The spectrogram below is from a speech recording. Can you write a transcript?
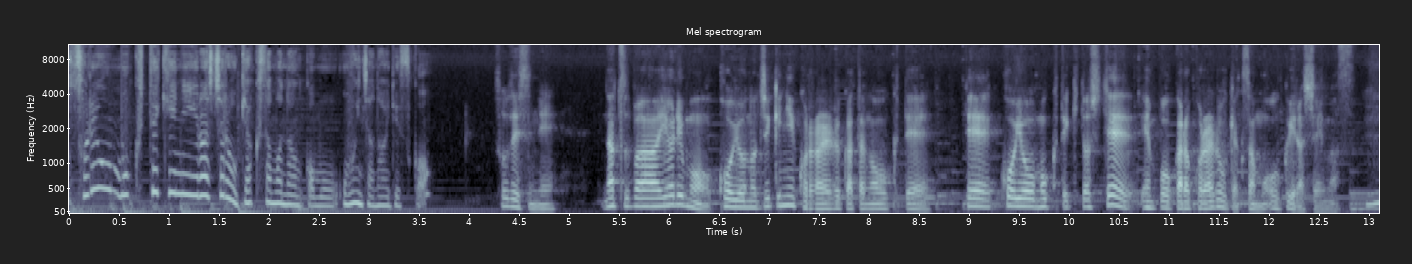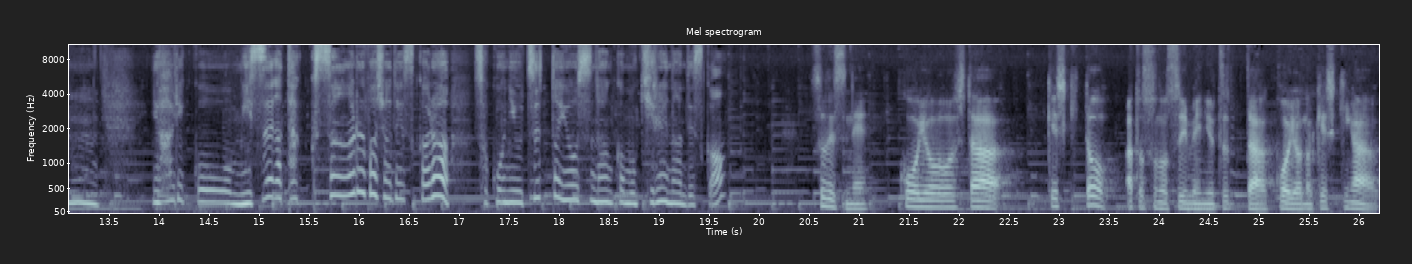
それを目的にいらっしゃるお客様なんかも多いんじゃないですか？そうですね。夏場よりも紅葉の時期に来られる方が多くて、で紅葉を目的として遠方から来られるお客さんも多くいらっしゃいます。うん、やはりこう水がたくさんある場所ですからそこに映った様子なんかも綺麗なんですか？そうですね。紅葉した景色と、あとその水面に映った紅葉の景色が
